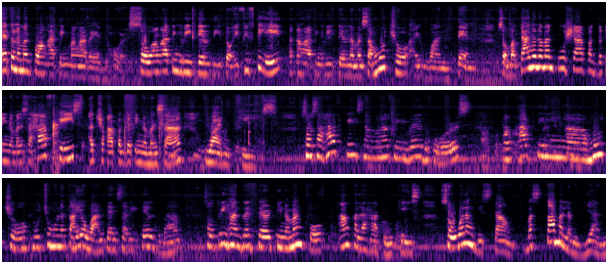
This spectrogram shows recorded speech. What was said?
Ito naman po ang ating mga red horse. So, ang ating retail dito ay 58 at ang ating retail naman sa mucho ay 110. So, magkano naman po siya pagdating naman sa half case at saka pagdating naman sa 1 case. So, sa half case ng ating red horse, ang ating uh, mucho, mucho muna tayo, 110 sa retail, di ba? So, 330 naman po ang kalahating case. So, walang discount. Basta malamig yan.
